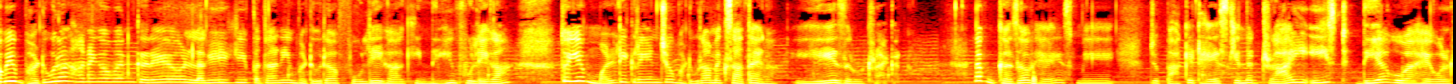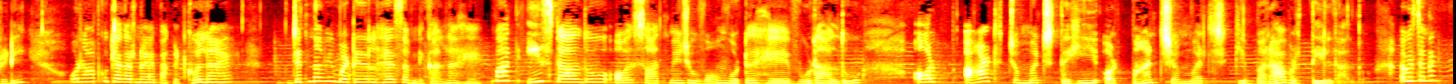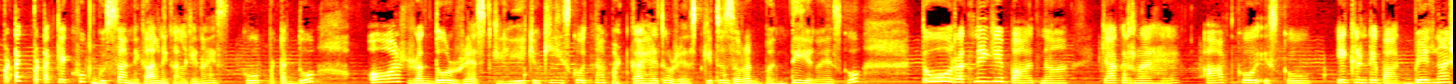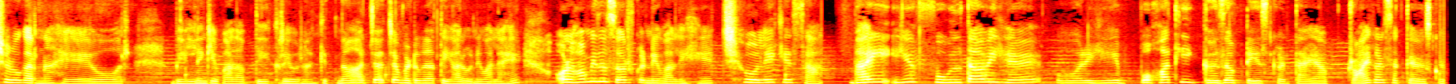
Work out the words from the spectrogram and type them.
कभी भटूरा खाने का मन करे और लगे कि पता नहीं भटूरा फूलेगा कि नहीं फूलेगा तो ये मल्टीग्रेन जो भटूरा मिक्स आता है ना, ये ज़रूर ट्राई करना। मतलब गज़ब है इसमें जो पैकेट है, इसके अंदर ड्राई ईस्ट दिया हुआ है ऑलरेडी और आपको क्या करना है? पैकेट खोलना है। जितना भी मटेरियल है, सब निकालना है। बाद ईस्ट डाल दो और साथ में जो वार्म वाटर है, वो डाल दो, और आठ चम्मच दही और पाँच चम्मच के बराबर तेल डाल दो। अब इसे ना पटक पटक के खूब गुस्सा निकाल निकाल के ना इसको पटक दो और रख दो रेस्ट के लिए, क्योंकि इसको इतना पटका है तो रेस्ट की तो ज़रूरत बनती है ना इसको। तो रखने के बाद ना क्या करना है, आपको इसको एक घंटे बाद बेलना शुरू करना है और बेलने के बाद आप देख रहे हो ना कितना अच्छा अच्छा भटूरा तैयार होने वाला है और हम इसे सर्व करने वाले हैं छोले के साथ। भाई, ये फूलता भी है और ये बहुत ही गज़ब टेस्ट करता है, आप ट्राई कर सकते हो इसको।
